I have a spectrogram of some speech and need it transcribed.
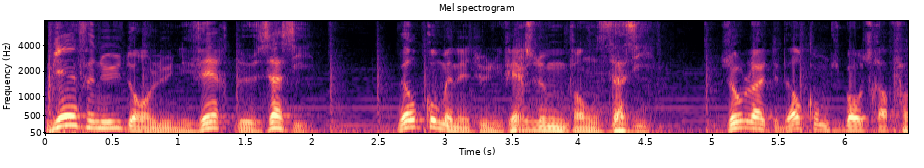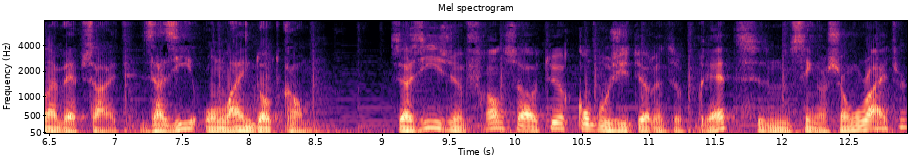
Bienvenue dans l'univers de Zazie. Welkom in het universum van Zazie. Zo luidt de welkomstboodschap van haar website zazieonline.com. Zazie is een Franse auteur, compositeur, interpret, een singer-songwriter,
